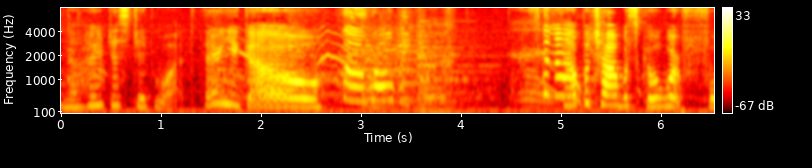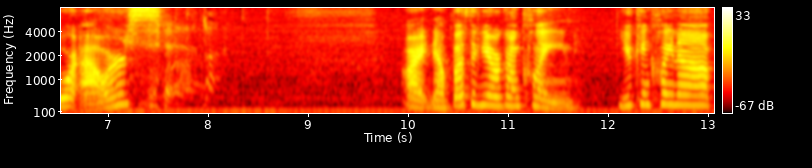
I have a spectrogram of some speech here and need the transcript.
Now, who just did what? There you go. Roby. Help a child with schoolwork for four hours. All right, now both of you are going to clean. You can clean up.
